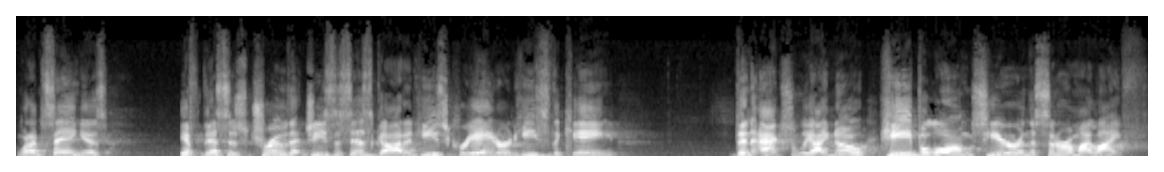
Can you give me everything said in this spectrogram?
What I'm saying is, if this is true that Jesus is God and He's creator and He's the king, then actually I know He belongs here in the center of my life.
